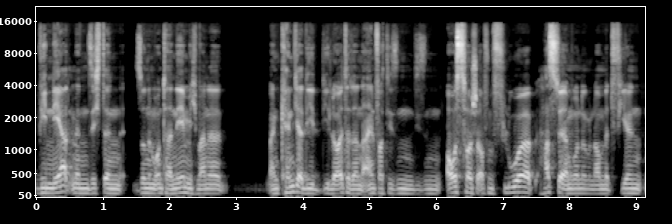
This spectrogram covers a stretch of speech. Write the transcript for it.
Wie nähert man sich denn so einem Unternehmen? Ich meine, man kennt ja die, die Leute dann einfach, diesen, diesen Austausch auf dem Flur hast du ja im Grunde genommen mit vielen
